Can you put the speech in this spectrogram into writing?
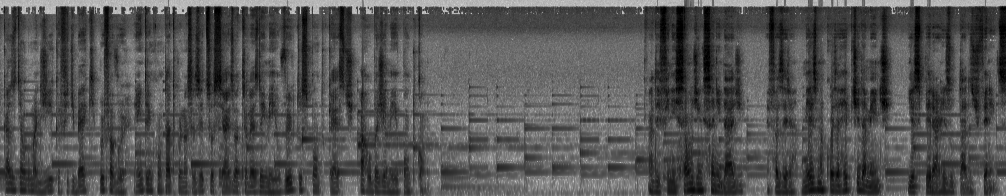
Caso tenha alguma dica, feedback, por favor, entre em contato por nossas redes sociais ou através do e-mail virtus.cast.gmail.com. A definição de insanidade é fazer a mesma coisa repetidamente e esperar resultados diferentes.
